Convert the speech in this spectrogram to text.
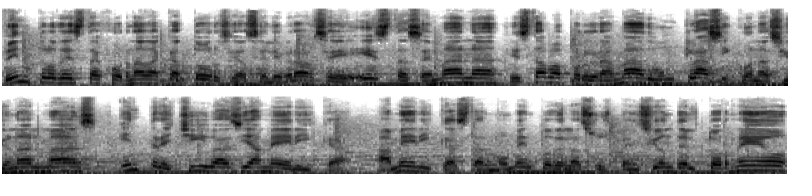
Dentro de esta jornada 14 a celebrarse esta semana estaba programado un clásico nacional más entre Chivas y América. América hasta el momento de la suspensión del torneo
